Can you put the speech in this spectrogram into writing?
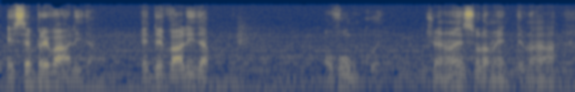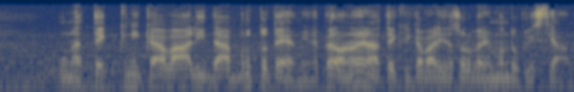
è sempre valida ed è valida ovunque, cioè non è solamente una, una tecnica valida, brutto termine, però non è una tecnica valida solo per il mondo cristiano,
